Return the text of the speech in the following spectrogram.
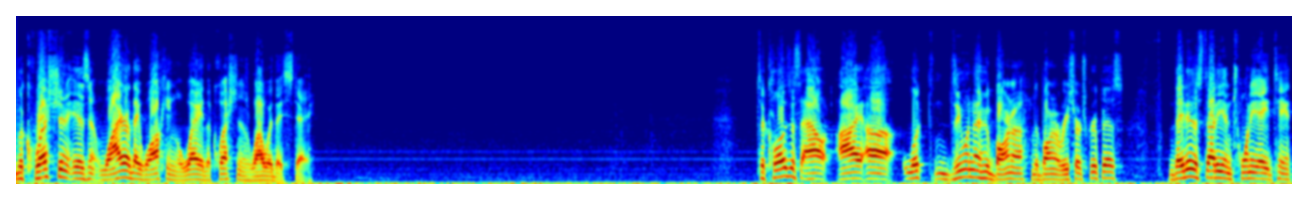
the question isn't why are they walking away? The question is why would they stay? To close this out, I uh, looked. Does anyone know who Barna, the Barna Research Group is? They did a study in 2018.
